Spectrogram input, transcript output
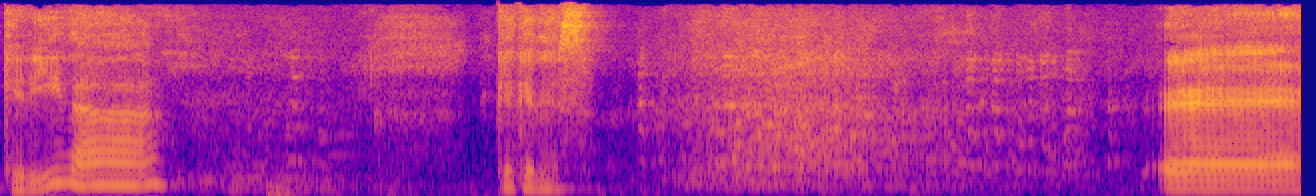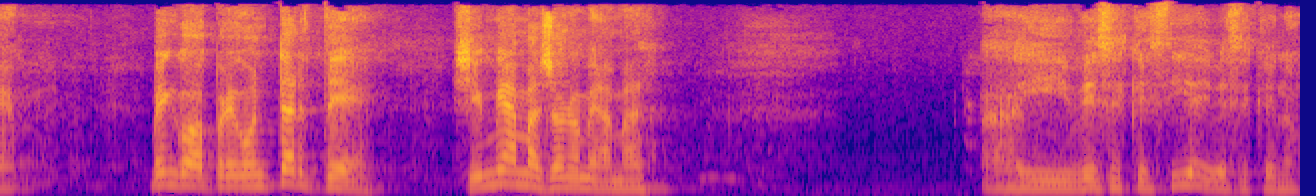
Querida... ¿Qué querés? Eh, vengo a preguntarte si me amas o no me amas. Hay veces que sí, hay veces que no.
